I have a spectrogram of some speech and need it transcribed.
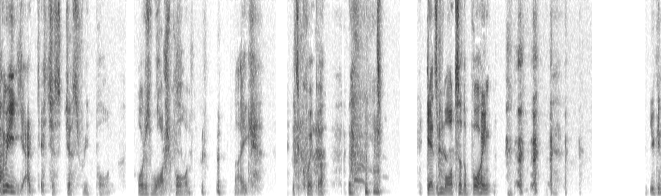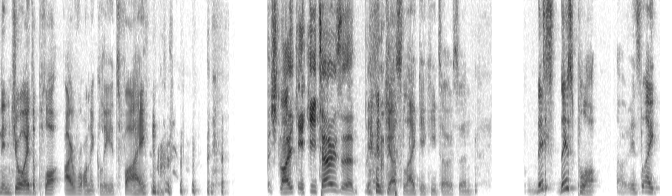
I mean, yeah, it's just just read porn or just watch porn. like it's quicker, gets more to the point. you can enjoy the plot. Ironically, it's fine, Much like Ikki Tousen. just like Ikki Tousen. This this plot, though, it's like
